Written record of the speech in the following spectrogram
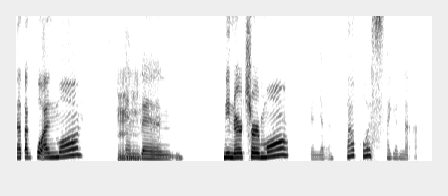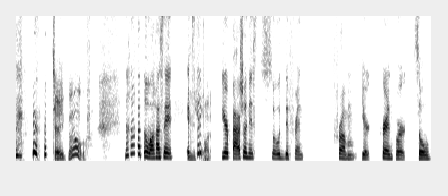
natagpuan mo, and Mhm. then ni-nurture mo. Ganyan. Tapos, ayan na. There you go. Nakakatuwa kasi it's like your passion is so different from your current work. So,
